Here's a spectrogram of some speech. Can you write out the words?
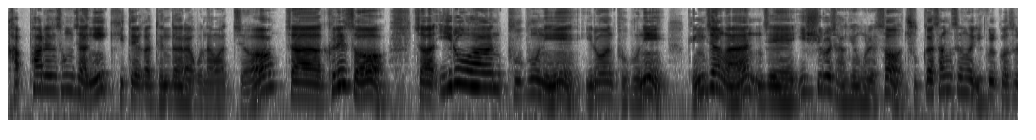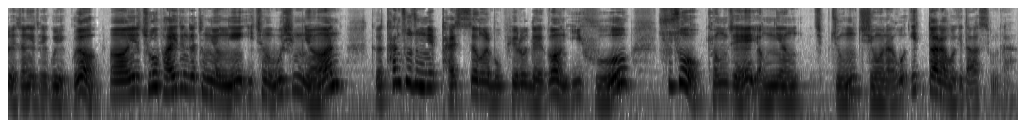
가파른 성장이 기대가 된다라고 나왔죠. 자, 그래서 자 이러한 부분이 이러한 부분이 굉장한 이제 이슈로 작용을 해서 주가 상승을 이끌 것으로 예상이 되고 있고요. 어, 이제 조 바이든 대통령이 2050년 그 탄소 중립 달성을 목표로 내건 이후 수소 경제에 역량 집중 지원하고 있다라고 이렇게 나왔습니다.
